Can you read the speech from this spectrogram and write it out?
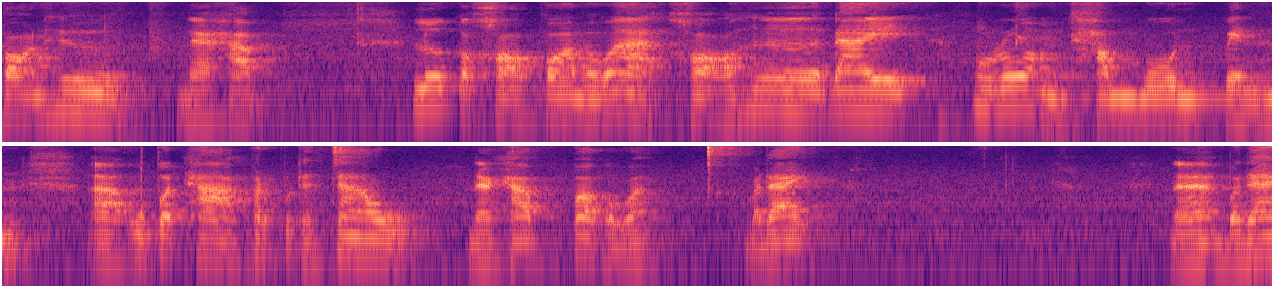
ปอนฮือนะครับ ลูกก็ขอปอนมาว่าขอฮือได้ร่วมทำบุญเป็นอ,อุปถาพระพุทธเจ้านะครับป้าบอกว่ามาได้ นะมาได้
